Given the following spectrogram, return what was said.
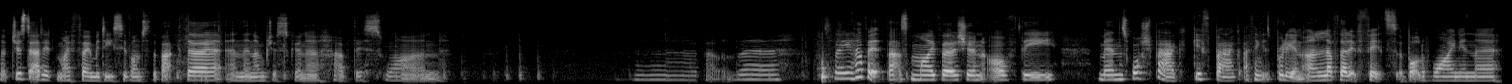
I've just added my foam adhesive onto the back there and then I'm just going to have this one uh, about there. So there you have it. That's my version of the men's wash bag, gift bag. I think it's brilliant. I love that it fits a bottle of wine in there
